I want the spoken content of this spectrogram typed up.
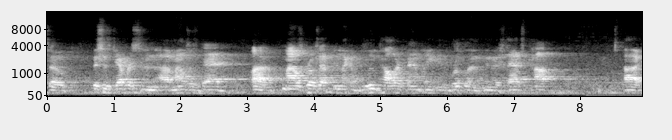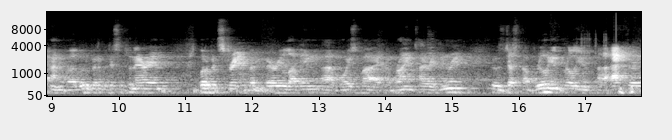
So this is Jefferson, uh, Miles' dad. Uh, Miles grows up in like a blue collar family in Brooklyn, and his dad's a cop, uh, kind of a little bit of a disciplinarian, a little bit strict but very loving, uh, voiced by uh, Brian Tyree Henry, who's just a brilliant, brilliant uh, actor.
